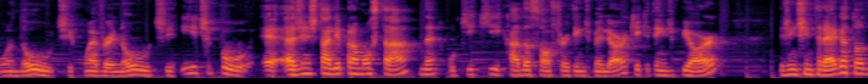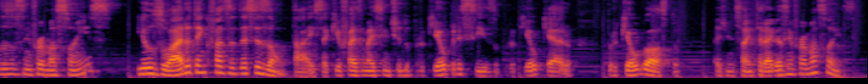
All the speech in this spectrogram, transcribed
OneNote, com Evernote. E, tipo, é, a gente tá ali para mostrar, né, o que, que cada software tem de melhor, o que, que tem de pior. A gente entrega todas as informações e o usuário tem que fazer a decisão, tá? Isso aqui faz mais sentido pro que eu preciso, pro que eu quero, pro que eu gosto. A gente só entrega as informações.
